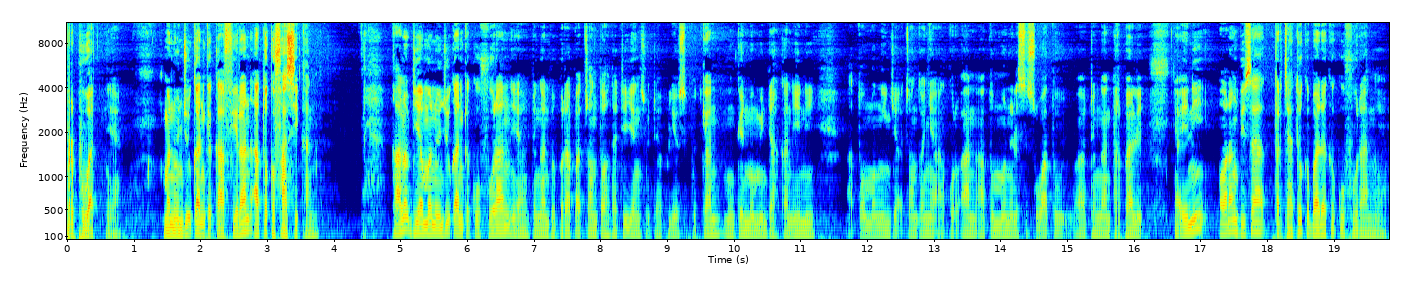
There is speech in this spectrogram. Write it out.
perbuat ya. Menunjukkan kekafiran atau kefasikan. Kalau dia menunjukkan kekufuran ya dengan beberapa contoh tadi yang sudah beliau sebutkan, mungkin memindahkan ini atau menginjak contohnya Al-Qur'an atau menulis sesuatu uh, dengan terbalik. Ya ini orang bisa terjatuh kepada kekufurannya.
